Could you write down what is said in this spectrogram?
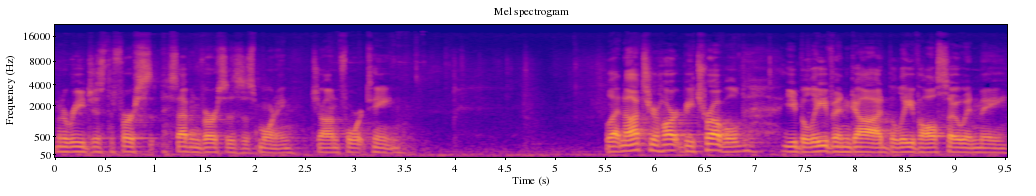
going to read just the first seven verses this morning. John 14. Let not your heart be troubled. Ye believe in God, believe also in me.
